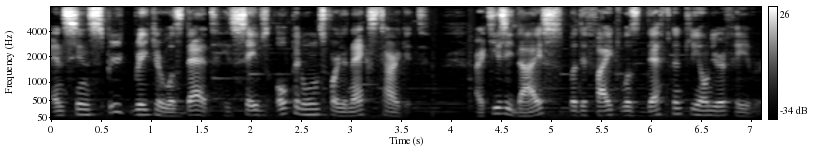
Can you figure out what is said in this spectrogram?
and since Spirit Breaker was dead, he saves open wounds for the next target. Arteezy dies, but the fight was definitely on their favor.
